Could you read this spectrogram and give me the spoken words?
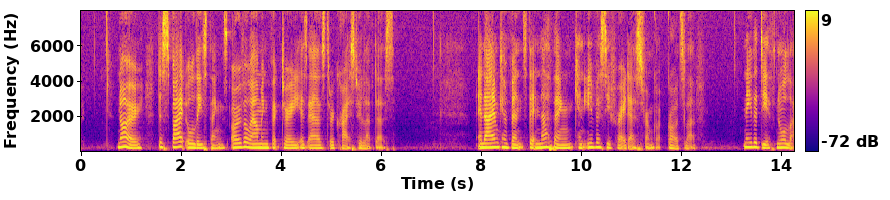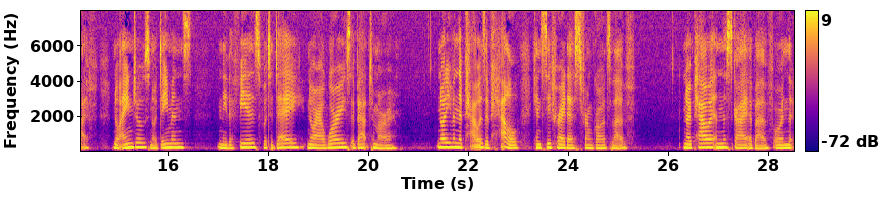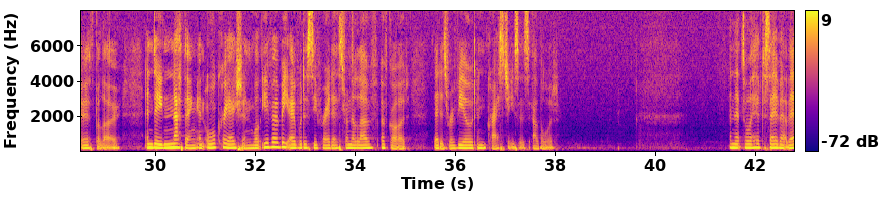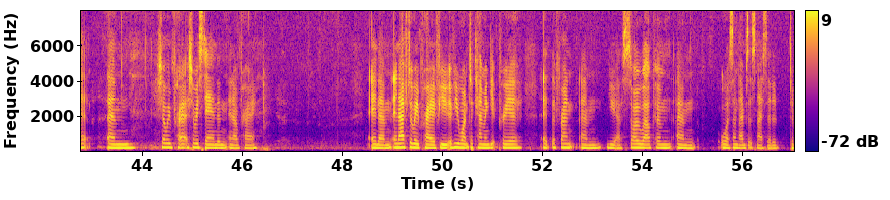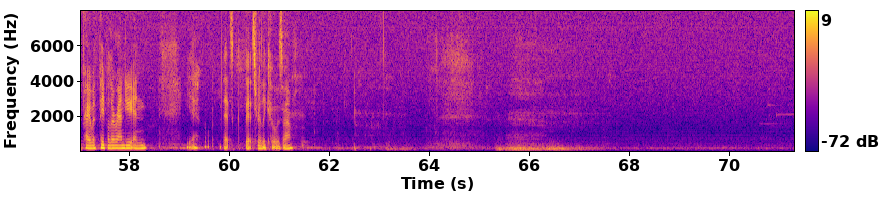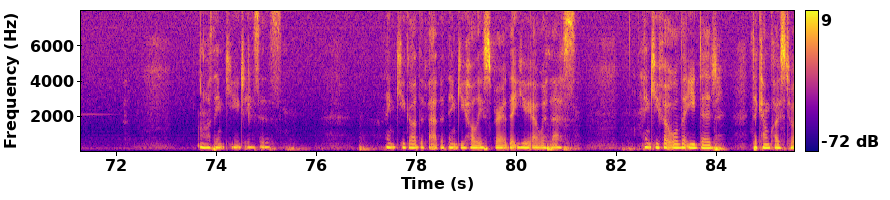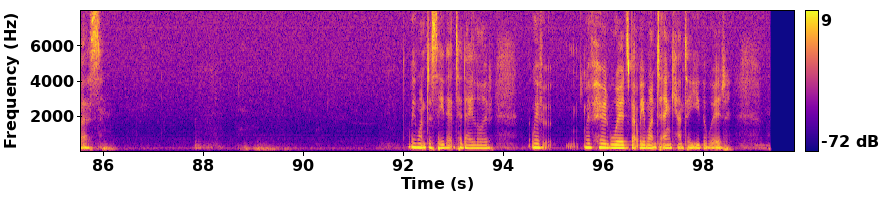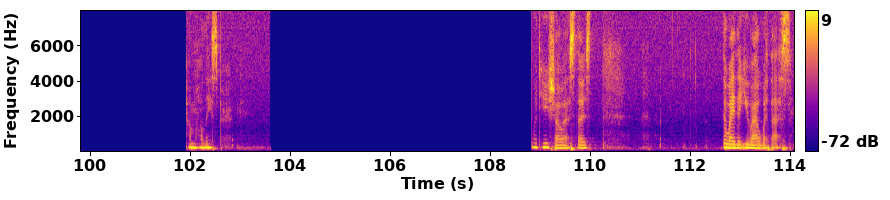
No, despite all these things, overwhelming victory is ours through Christ who loved us. And I am convinced that nothing can ever separate us from God's love. Neither death nor life, nor angels nor demons, neither fears for today nor our worries about tomorrow. Not even the powers of hell can separate us from God's love no power in the sky above or in the earth below. Indeed, nothing in all creation will ever be able to separate us from the love of God that is revealed in Christ Jesus our Lord. And that's all I have to say about that. Um, shall we pray? Shall we stand and, and I'll pray? And um, and after we pray, if you if you want to come and get prayer at the front, um, you are so welcome. Um, or sometimes it's nicer to, to pray with people around you, and yeah, really cool as well. Oh, thank you, Jesus. Thank you, God the Father. Thank you, Holy Spirit, that you are with us. Thank you for all that you did to come close to us. We want to see that today, Lord. We've, we've heard words, but we want to encounter you, the word. Come, Holy Spirit. Would you show us those the way that you are with us?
